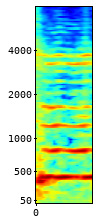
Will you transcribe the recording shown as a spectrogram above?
How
